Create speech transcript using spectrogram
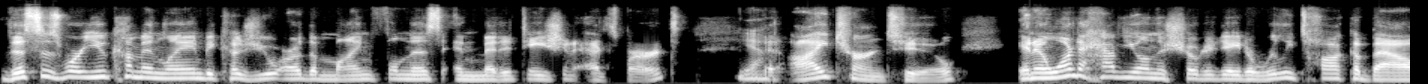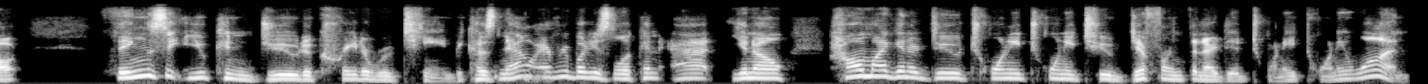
this is where you come in, Lane, because you are the mindfulness and meditation expert yeah. that I turn to. And I want to have you on the show today to really talk about things that you can do to create a routine because now mm-hmm. everybody's looking at, you know, how am I going to do 2022 different than I did 2021?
